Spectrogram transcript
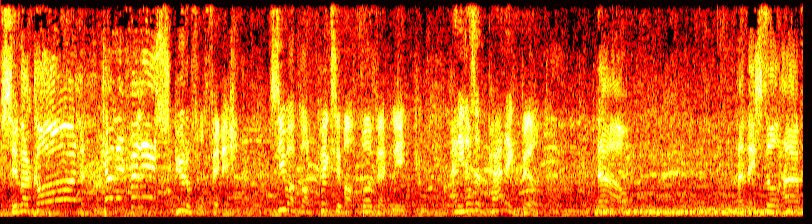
Siwakorn. Can they finish? Beautiful finish. Siwakorn picks him up perfectly. And he doesn't panic, Bill. Now, and they still have.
